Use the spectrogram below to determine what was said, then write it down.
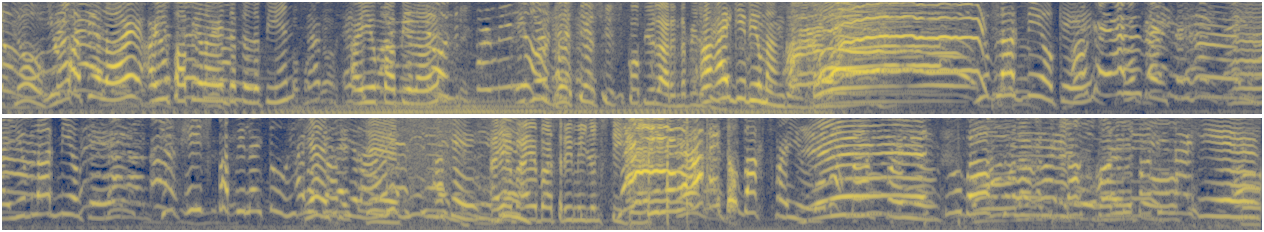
you. No, You popular? Are you popular in the Philippines? Are you popular? It's for me. Yes, yes, she's popular in the uh, Philippines. I give you mango. You vlog me, okay? Okay, I will pay. Say hi. Uh, you vlog me, okay? He's, he's popular too. He's Yes, popular. Yes. Okay. I have, I have a 3 million sticker. Okay, two bucks for you. Two Yes. bucks for you. Two bucks. Only popular here.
